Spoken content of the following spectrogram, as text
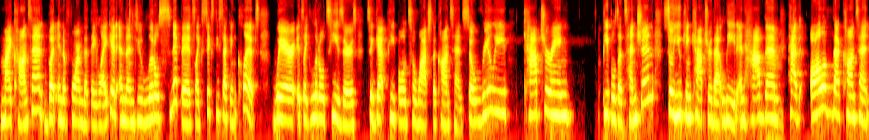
my content but in a form that they like it and then do little snippets like 60 second clips where it's like little teasers to get people to watch the content. So really capturing people's attention so you can capture that lead and have them mm. have all of that content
